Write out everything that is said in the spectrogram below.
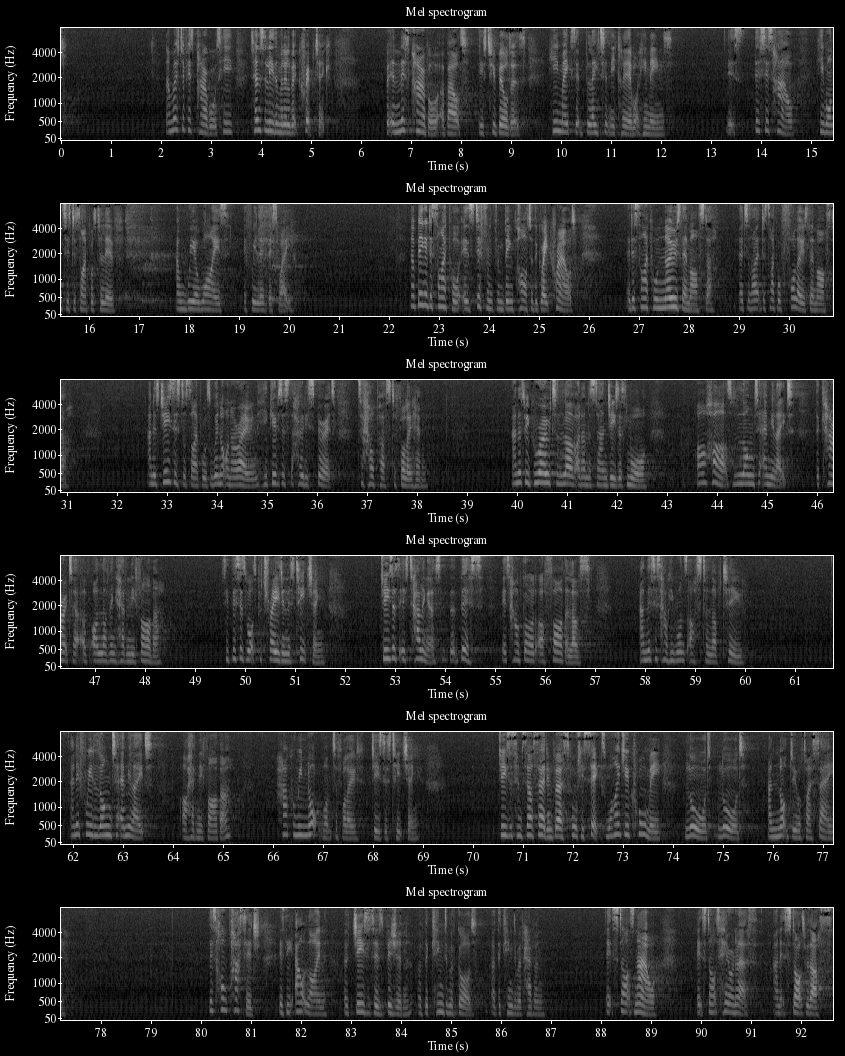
Now, most of his parables, he tends to leave them a little bit cryptic. But in this parable about these two builders, he makes it blatantly clear what he means. It's, this is how he wants his disciples to live. And we are wise if we live this way. Now, being a disciple is different from being part of the great crowd. A disciple knows their master, a disciple follows their master. And as Jesus' disciples, we're not on our own. He gives us the Holy Spirit to help us to follow him. And as we grow to love and understand Jesus more, our hearts long to emulate the character of our loving Heavenly Father. See, this is what's portrayed in this teaching. Jesus is telling us that this is how God our Father loves, and this is how He wants us to love too. And if we long to emulate our Heavenly Father, how can we not want to follow Jesus' teaching? Jesus himself said in verse 46 Why do you call me Lord, Lord, and not do what I say? This whole passage is the outline of Jesus' vision of the kingdom of God, of the kingdom of heaven. It starts now, it starts here on earth, and it starts with us.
